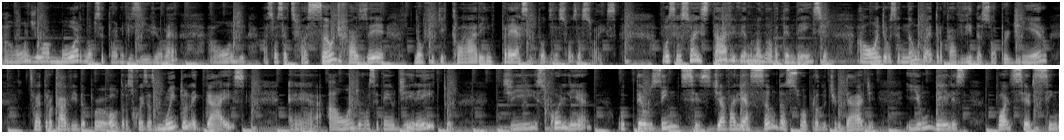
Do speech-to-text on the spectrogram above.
aonde o amor não se torne visível, né? Aonde a sua satisfação de fazer não fique clara e impressa em todas as suas ações. Você só está vivendo uma nova tendência aonde você não vai trocar vida só por dinheiro, você vai trocar vida por outras coisas muito legais, é, aonde você tem o direito de escolher os teus índices de avaliação da sua produtividade e um deles pode ser sim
